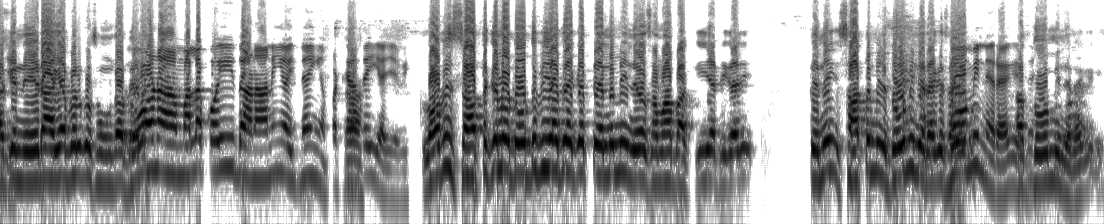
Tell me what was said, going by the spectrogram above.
ਅੱਗੇ ਨੇੜ ਆ ਗਿਆ ਬਿਲਕੁਲ ਸੂਣ ਦਾ ਫਿਰ। ਉਹ ਲਾ ਕੋਈ ਦਾਣਾ ਨਹੀਂ ਇਦਾਂ ਹੀ ਆ ਪੱਠਿਆਂ ਤੇ ਹੀ ਆ ਜੇ ਵੀ। ਲਓ ਵੀ 7 ਕਿਲੋ ਦੁੱਧ ਵੀ ਆ ਤੇ ਅੱਗੇ 3 ਮਹੀਨੇ ਦਾ ਸਮਾਂ ਬਾਕੀ ਆ ਠੀਕ ਆ ਜੀ। ਤੇ ਨਹੀਂ 7 ਮਹੀਨੇ 2 ਮਹੀਨੇ ਰਹਿ ਗਏ 2 ਮਹੀਨੇ ਰਹਿ ਗਏ ਆ 2 ਮਹੀਨੇ ਰਹਿ ਗਏ।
